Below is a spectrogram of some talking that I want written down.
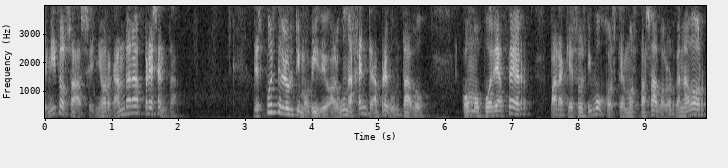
bienvenidos a Señor Gándara Presenta. Después del último vídeo, alguna gente ha preguntado cómo puede hacer para que esos dibujos que hemos pasado al ordenador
